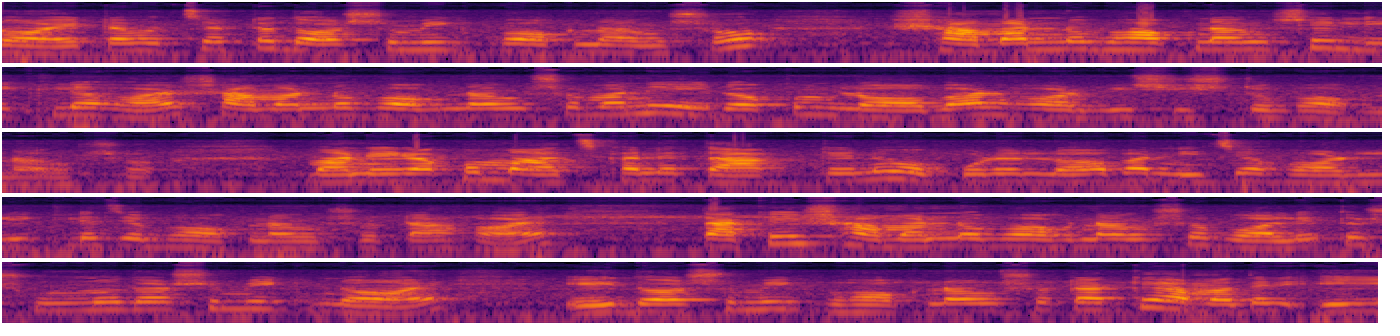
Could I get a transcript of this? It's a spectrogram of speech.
নয়। এটা হচ্ছে একটা দশমিক ভগ্নাংশ। সামান্য ভগ্নাংশে লিখলে হয়, সামান্য ভগ্নাংশ মানে এইরকম লব আর হর বিশিষ্ট ভগ্নাংশ। মানে এরকম মাঝখানে দাগ টেনে ওপরে লব আর নিচে হর লিখলে যে ভগ্নাংশটা হয়, তাকেই সামান্য ভগ্নাংশ বলে। তো শূন্য দশমিক নয়, এই দশমিক ভগ্নাংশটাকে আমাদের এই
